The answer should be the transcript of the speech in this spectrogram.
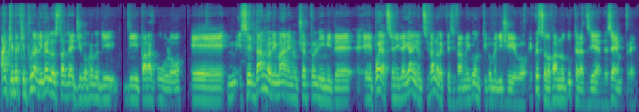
Anche perché pure a livello strategico, proprio di, di paraculo, eh, se il danno rimane in un certo limite eh, e poi azioni legali non si fanno perché si fanno i conti, come dicevo, e questo lo fanno tutte le aziende, sempre.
